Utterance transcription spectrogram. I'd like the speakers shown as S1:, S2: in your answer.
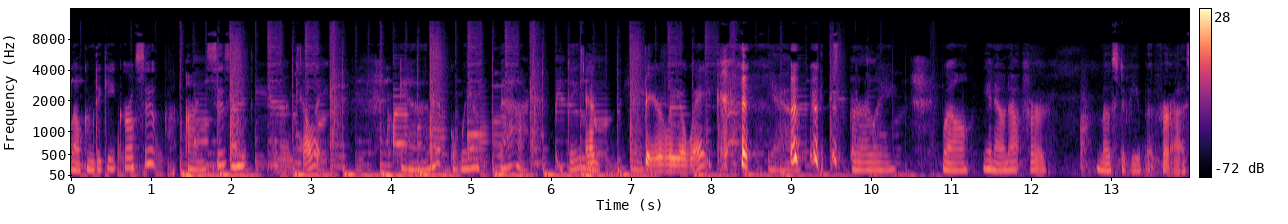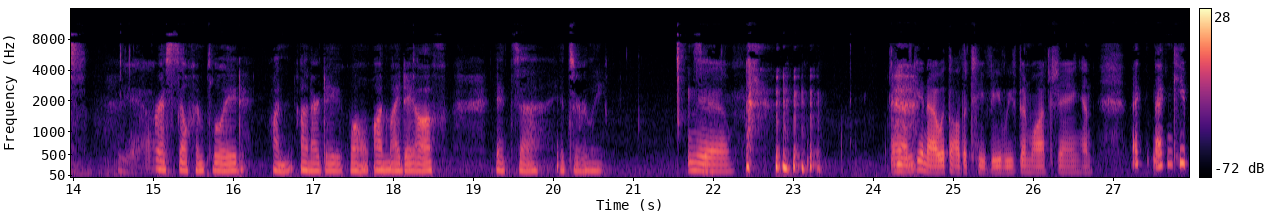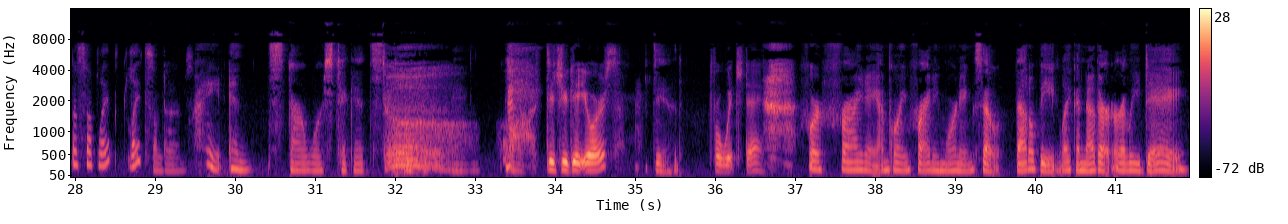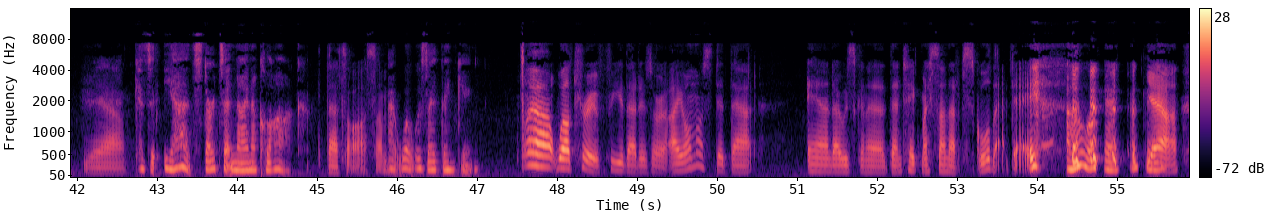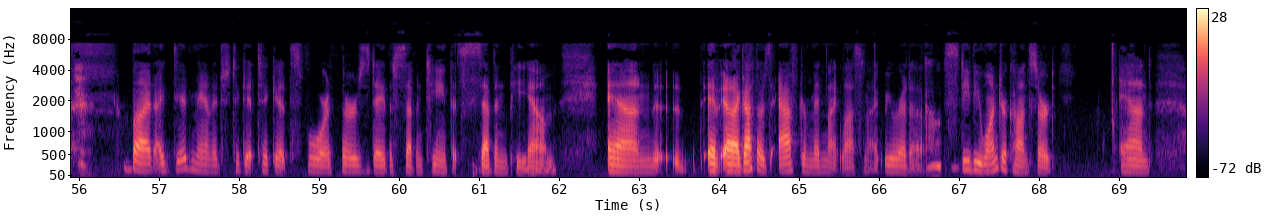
S1: Welcome to Geek Girl Soup. I'm Susan,
S2: And I'm Kelly.
S1: and we're back. Day
S2: And barely awake.
S1: yeah, it's early. Well, you know, not for most of you, but for us,
S2: yeah.
S1: for us self-employed on on our day, well, on my day off, it's uh, it's early.
S2: Yeah. And you know, with all the TV we've been watching, and that, that can keep us up late late sometimes.
S1: Right, and Star Wars tickets.
S2: oh, did you get yours i
S1: Did
S2: for which day?
S1: for Friday. I'm going Friday morning, so that'll be like another early day.
S2: Yeah,
S1: Cause it, yeah, it starts at nine o'clock.
S2: that's awesome.
S1: I, what was I thinking?
S2: Uh, well, true for you that is. Or I almost did that, and I was gonna then take my son out of school that day.
S1: Oh, okay. okay.
S2: Yeah. But I did manage to get tickets for Thursday the 17th at 7 p.m. And, and, I got those after midnight last night. We were at a
S1: Oh.
S2: Stevie Wonder concert and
